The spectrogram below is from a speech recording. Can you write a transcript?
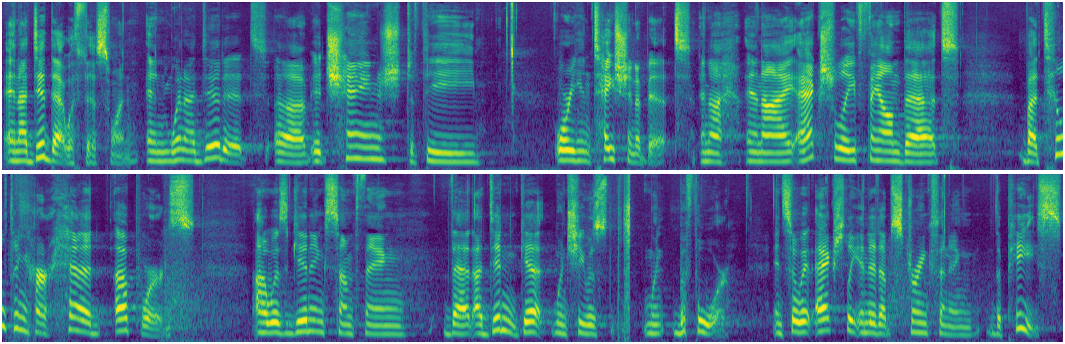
and I did that with this one. And when I did it, uh, it changed the orientation a bit. And I, and I actually found that by tilting her head upwards, I was getting something that I didn't get when she was when, before. And so it actually ended up strengthening the piece.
